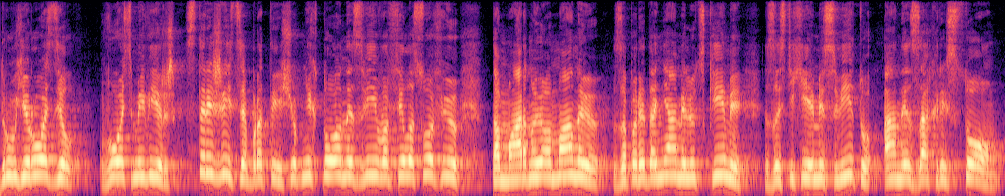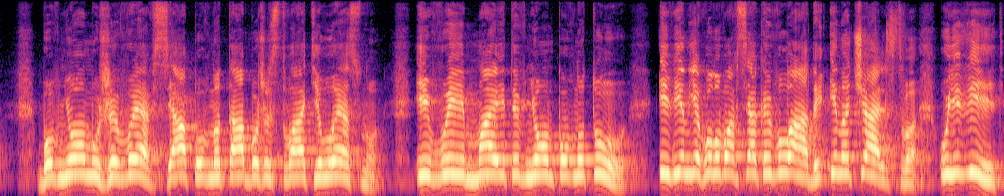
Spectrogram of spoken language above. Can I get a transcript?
другий розділ, восьмий вірш. Стережіться, брати, щоб ніхто не звівав філософію та марною оманою за переданнями людськими, за стихіями світу, а не за Христом бо в ньому живе вся повнота божества тілесно, і ви маєте в ньому повноту. І він є голова всякої влади і начальства. Уявіть,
